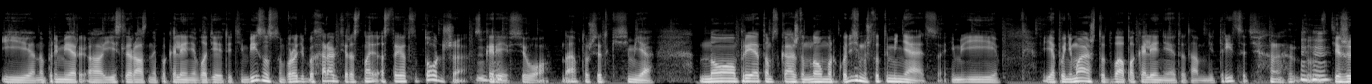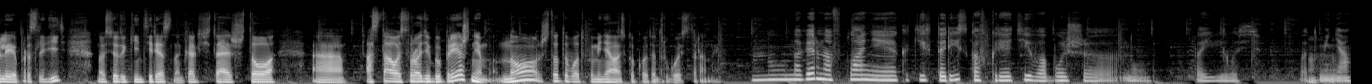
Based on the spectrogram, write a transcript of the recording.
И, например, а, если разные поколения владеют этим бизнесом, вроде бы характер оста- остается тот же, скорее всего, да, потому что все-таки семья. Но при этом с каждым новым руководителем что-то меняется. И, и я понимаю, что два поколения это там не 30, Мгм. тяжелее проследить, но все-таки интересно, как считаешь, что а, осталось вроде бы прежним, но что-то вот поменялось с какой-то другой стороны? Ну, наверное, в плане каких-то рисков креатива больше ну, появилось от меня.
